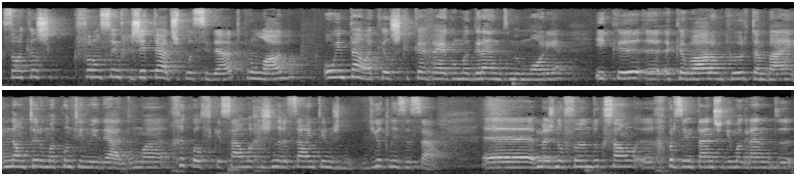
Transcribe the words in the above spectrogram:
que são aqueles que foram sendo rejeitados pela cidade, por um lado, ou então aqueles que carregam uma grande memória e que uh, acabaram por também não ter uma continuidade, uma requalificação, uma regeneração em termos de, de utilização. Uh, mas no fundo que são uh, representantes de uma grande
